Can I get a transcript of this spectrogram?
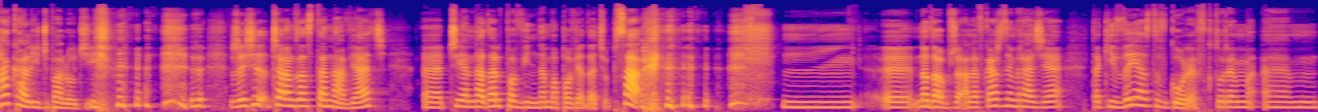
taka liczba ludzi, że się zaczęłam zastanawiać, e, czy ja nadal powinnam opowiadać o psach. Mm, y, no dobrze, ale w każdym razie taki wyjazd w góry, w którym um,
